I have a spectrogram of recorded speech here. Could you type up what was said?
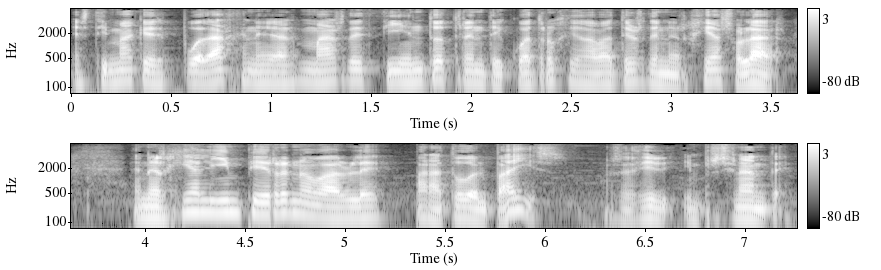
estima que pueda generar más de 134 gigavatios de energía solar, energía limpia y renovable para todo el país. Es decir, impresionante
